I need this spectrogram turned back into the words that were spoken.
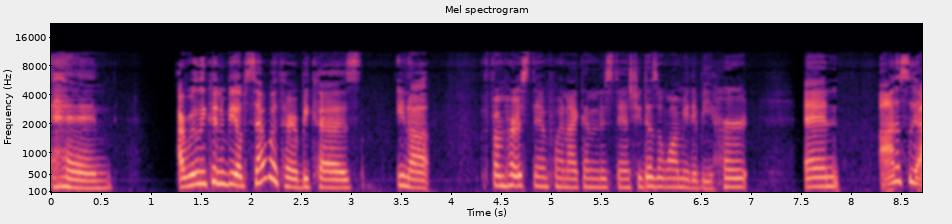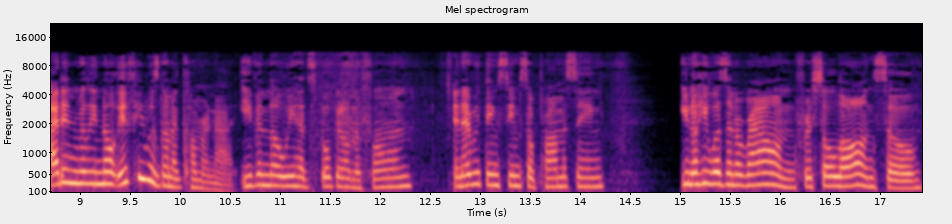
And I really couldn't be upset with her because, you know, from her standpoint, I can understand she doesn't want me to be hurt. And honestly, I didn't really know if he was going to come or not, even though we had spoken on the phone and everything seemed so promising. You know, he wasn't around for so long. So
